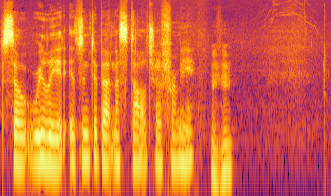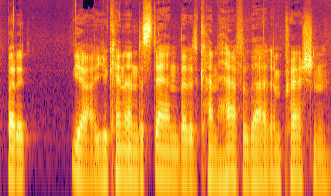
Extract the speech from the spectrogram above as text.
So, really, it isn't about nostalgia for me. Mm-hmm. But it, yeah, you can understand that it can have that impression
